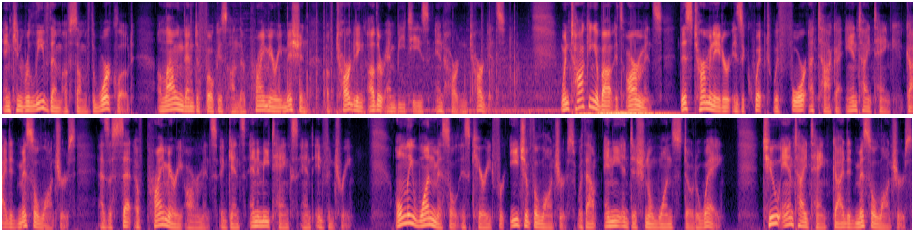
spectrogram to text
and can relieve them of some of the workload, allowing them to focus on their primary mission of targeting other MBTs and hardened targets. When talking about its armaments, this Terminator is equipped with four Ataka anti-tank guided missile launchers as a set of primary armaments against enemy tanks and infantry. Only one missile is carried for each of the launchers without any additional ones stowed away. Two anti-tank guided missile launchers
